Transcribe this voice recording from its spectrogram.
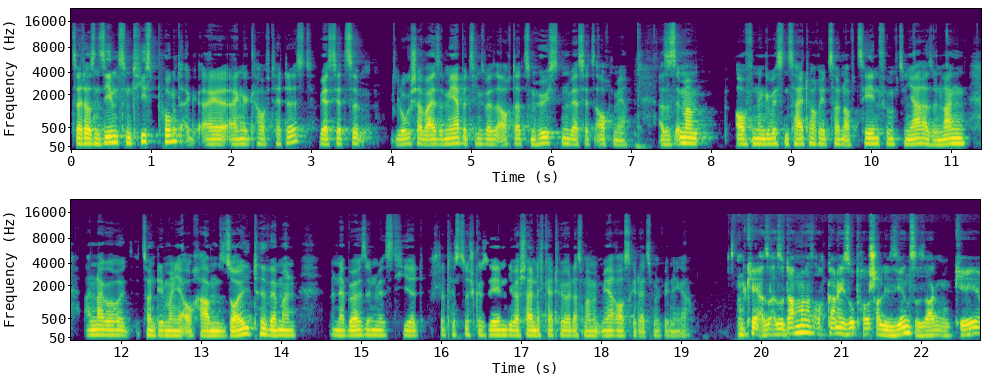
2007 zum Tiefpunkt eingekauft hättest, wäre es jetzt logischerweise mehr, beziehungsweise auch da zum höchsten wäre es jetzt auch mehr. Also es ist immer auf einen gewissen Zeithorizont, auf 10, 15 Jahre, also einen langen Anlagehorizont, den man ja auch haben sollte, wenn man an der Börse investiert, statistisch gesehen die Wahrscheinlichkeit höher, dass man mit mehr rausgeht als mit weniger. Okay, also, also darf man das auch gar nicht so pauschalisieren, zu sagen, okay,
